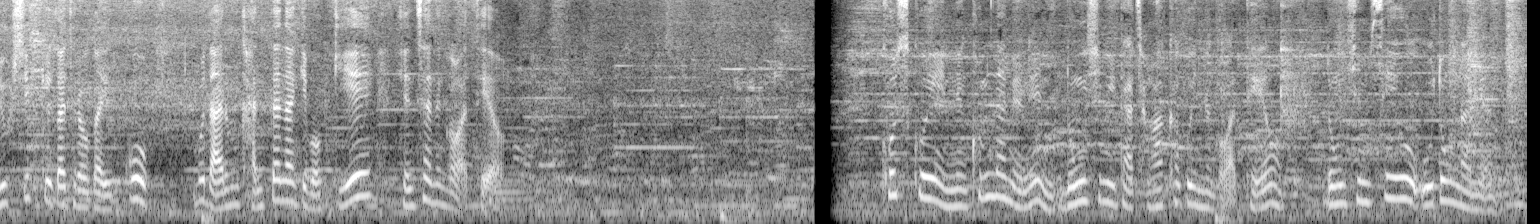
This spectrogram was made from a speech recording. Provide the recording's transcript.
60개가 들어가 있고 뭐 나름 간단하게 먹기에 괜찮은 것 같아요. 코스코에 있는 컵라면은 농심이 다 장악하고 있는 것 같아요. 농심 새우 우동라면.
